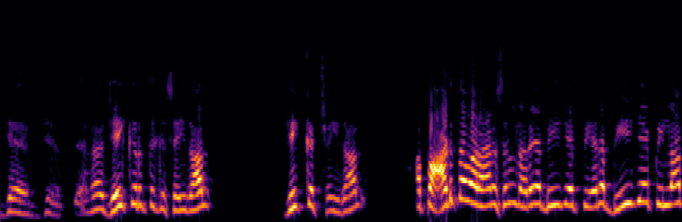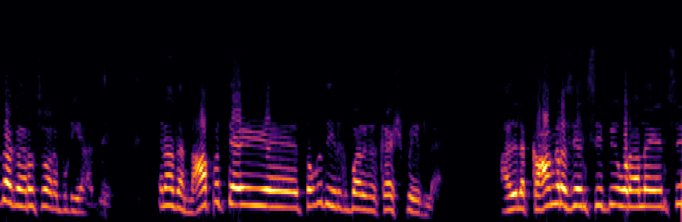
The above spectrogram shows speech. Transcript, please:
ஜெ- ஜெ- அதாவது ஜெயிக்கிறதுக்கு செய்தால் ஜெயிக்க செய்தால் அப்போ அடுத்த வர அரசில் நிறைய பிஜேபி ஏன்னா பிஜேபி இல்லாத அங்கே அரசு வர முடியாது. ஏன்னா அந்த நாற்பத்தேழு தொகுதி இருக்கு பாருங்க காஷ்மீர்ல. அதுல காங்கிரஸ் என்சிபி ஒரு அலையன்ஸு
